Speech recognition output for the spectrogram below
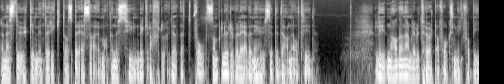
Den neste uken begynte ryktet å spre seg om at en usynlig kraft lagde et voldsomt lurveleven i huset til Daniel Tid. Lyden hadde nemlig blitt hørt av folk som gikk forbi,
